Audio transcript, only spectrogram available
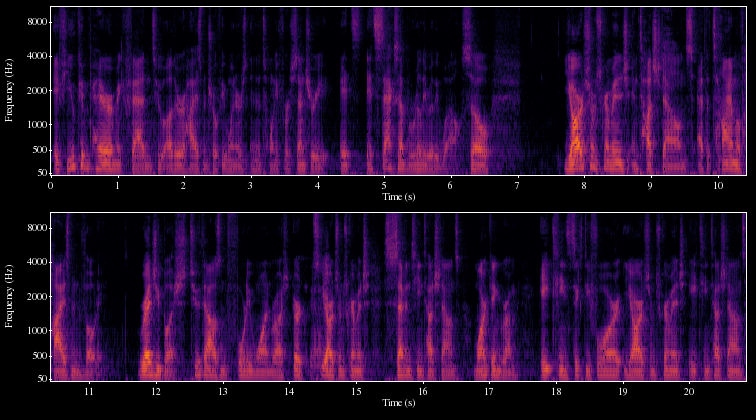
if you compare McFadden to other Heisman Trophy winners in the 21st century, it's it stacks up really, really well. So, yards from scrimmage and touchdowns at the time of Heisman voting. Reggie Bush, 2,041 rush or yards from scrimmage, 17 touchdowns. Mark Ingram, 1864 yards from scrimmage, 18 touchdowns.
